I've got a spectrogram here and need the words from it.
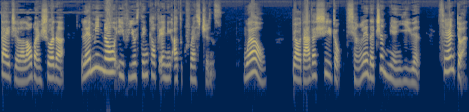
代指了老板说的 “Let me know if you think of any other questions.” Well，表达的是一种强烈的正面意愿，虽然短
